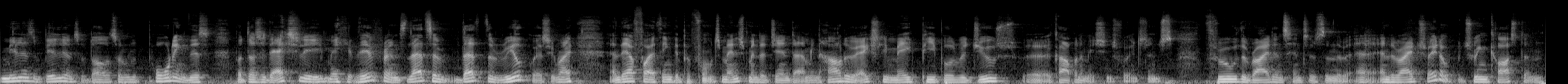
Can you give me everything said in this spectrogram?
millions and billions of dollars on reporting this, but does it actually make a difference? That's a that's the real question, right? And therefore, I think the performance management agenda. I mean, how do you actually make people reduce uh, carbon emissions, for instance, through the right incentives and the uh, and the right trade-off between cost and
